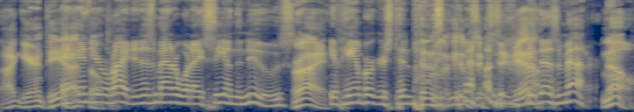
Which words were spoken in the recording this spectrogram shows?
I guarantee you. and I've and felt you're it. right. It doesn't matter what I see on the news. Right. If hamburgers 10 bucks, Yeah. it doesn't matter. No.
